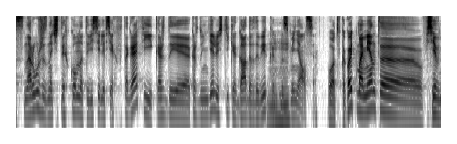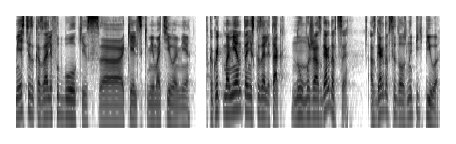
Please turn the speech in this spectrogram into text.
снаружи, значит, их комнаты висели всех фотографий, и каждый, каждую неделю стикер God of the Week как бы сменялся. Вот, в какой-то момент э, все вместе заказали футболки с э, кельтскими мотивами. В какой-то момент они сказали, так, ну мы же асгардовцы, асгардовцы должны пить пиво.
